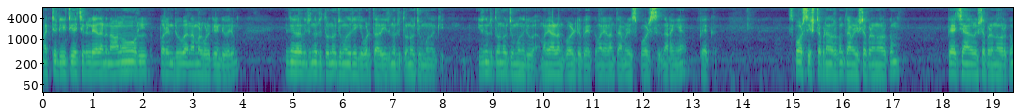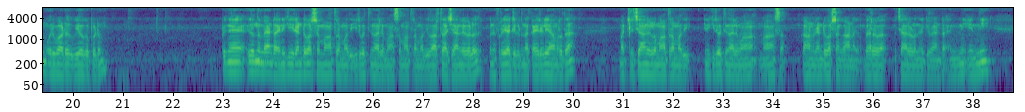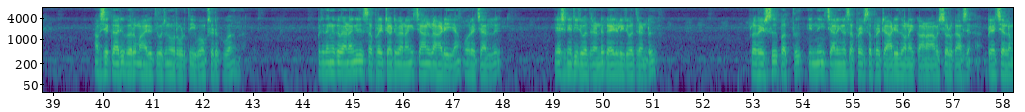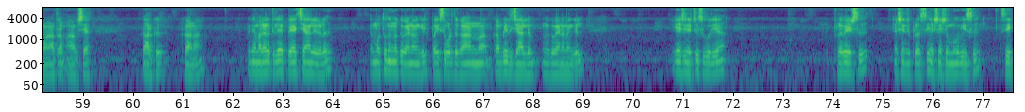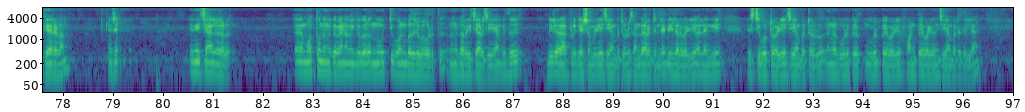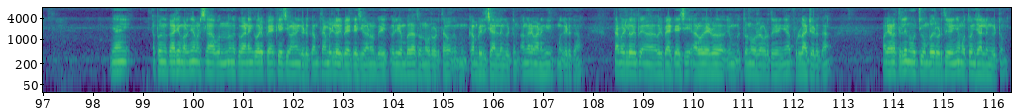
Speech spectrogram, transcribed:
മറ്റ് ഡി ടി എച്ചുകളിൽ ഏതാണ്ട് നാനൂറിൽ പരം രൂപ നമ്മൾ കൊടുക്കേണ്ടി വരും. ഇതിന് വെറും ഇരുന്നൂറ്റി തൊണ്ണൂറ്റി മൂന്ന് രൂപയ്ക്ക് കൊടുത്താൽ ഇരുന്നൂറ്റി തൊണ്ണൂറ്റി മൂന്നേക്ക് ഇരുന്നൂറ്റി തൊണ്ണൂറ്റി മൂന്ന് രൂപ. Malayalam gold pack Malayalam Tamil sports നടങ്ങിയ pack sports ഇഷ്ടപ്പെടുന്നവർക്കും തമിഴ് ഇഷ്ടപ്പെടുന്നവർക്കും പേ ചാനലുകൾ ഇഷ്ടപ്പെടുന്നവർക്കും ഒരുപാട് ഉപയോഗപ്പെടും. പിന്നെ ഇതൊന്നും വേണ്ട എനിക്ക് രണ്ട് വർഷം മാത്രം മതി ഇരുപത്തിനാല് മാസം മാത്രം മതി. വാർത്താ ചാനലുകൾ പിന്നെ ഫ്രീ ആയിട്ട് കിട്ടുന്ന കൈരളി അമൃത മറ്റു ചാനലുകൾ മാത്രം മതി. എനിക്ക് ഇരുപത്തിനാല് മാ മാസം കാണും രണ്ട് വർഷം കാണുക വേറെ ചാനലുകളൊന്നും എനിക്ക് വേണ്ട. എന്നീ എന്നീ ആവശ്യക്കാർ വെറും ആയിരത്തി ഒരുന്നൂറ് കൊടുത്ത് ഈ ബോക്സ് എടുക്കുക. പിന്നെ നിങ്ങൾക്ക് വേണമെങ്കിൽ സെപ്പറേറ്റ് ആയിട്ട് വേണമെങ്കിൽ ചാനൽ ആഡ് ചെയ്യാം. ഓരോ ചാനൽ ഏഷ്യനെറ്റ് ഇരുപത്തിരണ്ട് കൈരളി ഇരുപത്തിരണ്ട് ഫ്ലവേഴ്സ് പത്ത് എന്നീ ചാനലുകൾ സെപ്പറേറ്റ് സെപ്പറേറ്റ് ആഡ് ചെയ്ത് വേണമെങ്കിൽ കാണാം. ആവശ്യമുള്ള ആവശ്യ പേ ചാനൽ മാത്രം ആവശ്യക്കാർക്ക് കാണാം. പിന്നെ മലയാളത്തിലെ പേ ചാനലുകൾ മൊത്തം നിങ്ങൾക്ക് വേണമെങ്കിൽ പൈസ കൊടുത്ത് കാണുന്ന കംപ്ലീറ്റ് ചാനലും നിങ്ങൾക്ക് വേണമെങ്കിൽ Asianet Surya flowers Asianet plus Asianet movies Zee Keralam എന്നീ ചാനലുകൾ മൊത്തം നിങ്ങൾക്ക് വേണമെങ്കിൽ വെറും നൂറ്റി ഒൻപത് രൂപ കൊടുത്ത് നിങ്ങൾക്ക് റീചാർജ് ചെയ്യാം. ഇത് ഡീലർ ആപ്ലിക്കേഷൻ വഴിയേ ചെയ്യാൻ പറ്റുള്ളൂ. സൺ ഡയറക്റ്റിന്റെ ഡീലർ വഴിയോ അല്ലെങ്കിൽ ഡിസ്ട്രിബ്യൂട്ടർ വഴിയോ ചെയ്യാൻ പറ്റുള്ളൂ. നിങ്ങൾ ഗൂഗിൾ പേ ഗൂഗിൾ പേ വഴിയോ ഫോൺ പേ വഴിയോ ഒന്നും ചെയ്യാൻ പറ്റത്തില്ല. ഞാൻ അപ്പോൾ കാര്യം പറഞ്ഞാൽ മനസ്സിലാകും നിങ്ങൾക്ക് വേണമെങ്കിൽ ഒരു പാക്കേജ് വേണമെങ്കിൽ എടുക്കാം. തമിഴിൽ ഒരു പാക്കേജ് ബേ- ഒരു എൺപതാ തൊണ്ണൂറ് കൊടുത്താൽ കംപ്ലീറ്റ് ചാനലും കിട്ടും. അങ്ങനെ വേണമെങ്കിൽ എടുക്കാം. തമിഴിൽ ഒരു പാക്കേജ് അറുപത് എഴുപത് തൊണ്ണൂറ് രൂപ കൊടുത്തു കഴിഞ്ഞാൽ ഫുള്ളായിട്ട് എടുക്കാം. മലയാളത്തിൽ നൂറ്റി ഒമ്പത് രൂപ എടുത്തു കഴിഞ്ഞാൽ മൊത്തം ചാനലും കിട്ടും.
